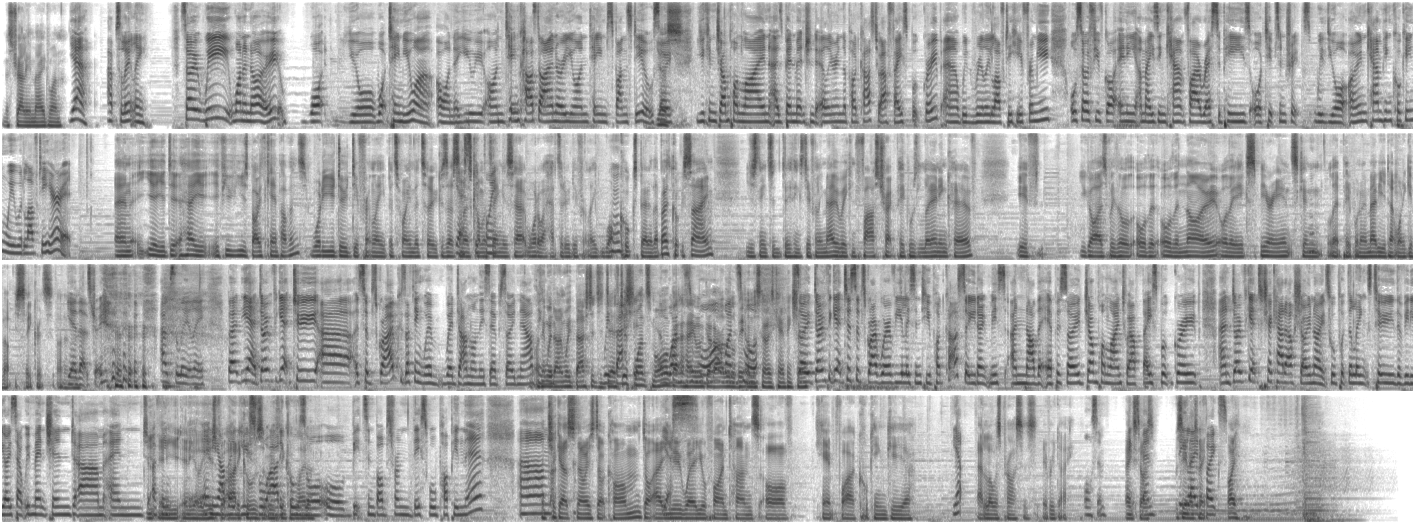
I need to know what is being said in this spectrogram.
an Australian made one. Yeah, absolutely. So we want to know what your what team you are on. Are you on Team Cast Iron or are you on Team Spun Steel? So Yes. you can jump online, as Ben mentioned earlier in the podcast, to our Facebook group, and we'd really love to hear from you. Also, if you've got any amazing campfire recipes or tips and tricks with your own camping cooking, we would love to hear it. And yeah, you did. How you, if you use both camp ovens, what do you do differently between the two? Because that's Yes, the most common point. thing is how, what do I have to do differently? What Mm-hmm. cooks better? They both cook the same. You just need to do things differently. Maybe we can fast track people's learning curve if you guys with all, all the all the know or the experience can let people know. Maybe you don't want to give up your secrets. I don't. Yeah, know. that's true. Absolutely. But yeah, don't forget to uh, subscribe because I think we're we're done on this episode now. I think we're we've- done. We've bashed it to death just it once more. once but hey, we've got a little bit on more. the Snows Camping Show. So don't forget to subscribe wherever you listen to your podcast so you don't miss another episode. Jump online to our Facebook group and don't forget to check out our show notes. We'll put the links to the videos that we've mentioned um, and I Any- think any other useful articles useful that we think of articles or, or bits and bobs from this will pop in there. Um, check out snowys.com.au Yes. where you'll find tons of campfire cooking gear yep, at lowest prices every day. awesome. Thanks, guys. Ben. We'll See you next later, week. folks. Bye.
